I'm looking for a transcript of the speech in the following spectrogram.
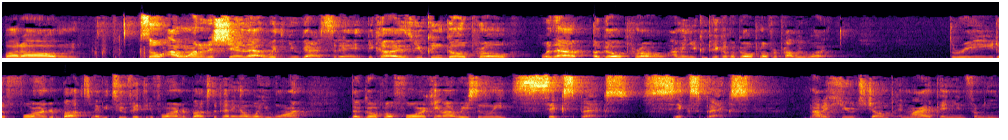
But um, so I wanted to share that with you guys today because you can GoPro without a GoPro. I mean, you can pick up a GoPro for probably what three to four hundred bucks, maybe two fifty to four hundred bucks, depending on what you want. The GoPro 4 came out recently, six specs, six specs. Not a huge jump, in my opinion, from the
